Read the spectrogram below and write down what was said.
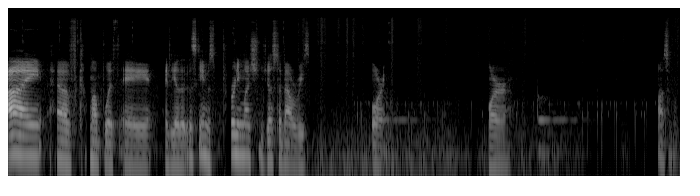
I have come up with a idea that this game is pretty much just about exploring or possible.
